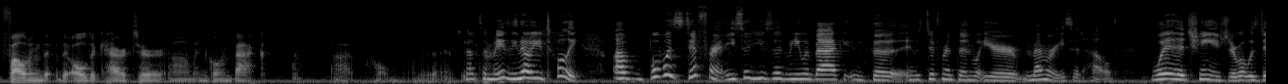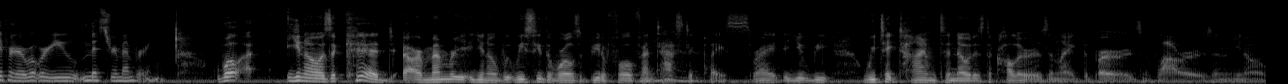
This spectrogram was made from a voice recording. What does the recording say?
following the, the older character um, and going back uh, home. I don't know if that That's amazing. No, you totally. Uh, what was different? You said you said when you went back, the it was different than what your memories had held. What had changed, or what was different, or what were you misremembering? Well, I- you know, as a kid, our memory, you know, we, we see the world as a beautiful, fantastic place, right? You, we we take time to notice the colors and like the birds and flowers and you know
